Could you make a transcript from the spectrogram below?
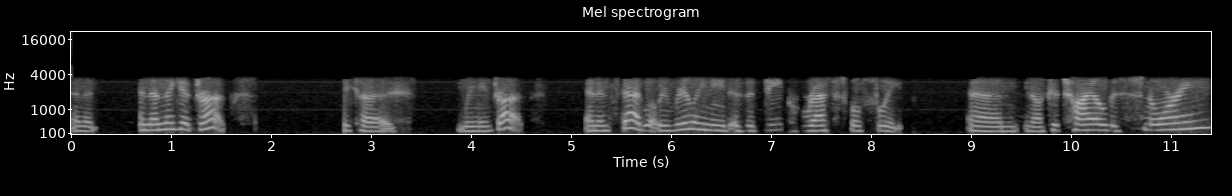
and it and then they get drugs because we need drugs. And instead what we really need is a deep restful sleep. And you know, if your child is snoring,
